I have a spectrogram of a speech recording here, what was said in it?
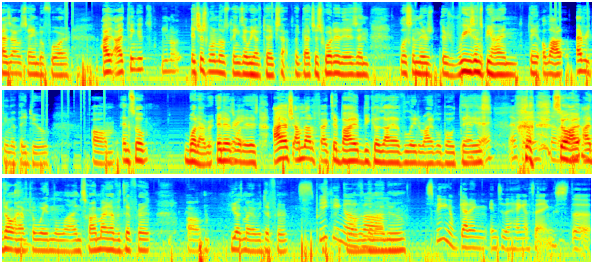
As I was saying before, I, I think it's you know it's just one of those things that we have to accept. Like that's just what it is. And listen, there's there's reasons behind a lot everything that they do, um, and so whatever it is what it is. I actually I'm not affected by it because I have late arrival both days, Okay. Okay. shut so. I, I don't have to wait in the line. So I might have a different. Um, you guys might have a different Speaking of than I um, do. speaking of getting into the hang of things, the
